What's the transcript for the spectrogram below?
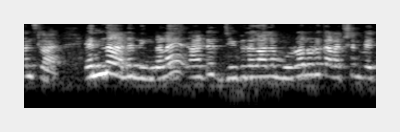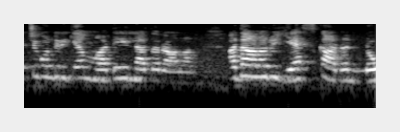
മനസ്സിലായോ? എന്നാൽ നിങ്ങളെ ആയിട്ട് ജീവിതകാലം മുഴുവൻ ഒരു കണക്ഷൻ വെച്ചുകൊണ്ടിരിക്കാൻ മടിയില്ലാത്ത ഒരാളാണ്. അതാണ് ഒരു യെസ് കാർഡ് നോ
